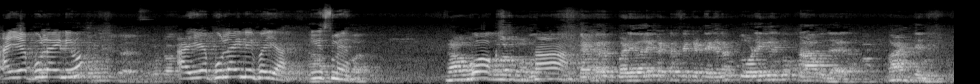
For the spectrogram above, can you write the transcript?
આ એ ભૂલાય નહીં હો આ એ ભૂલાય નહીં ભૈયા इसमें बॉक्स हाँ कटर बड़े वाले कटर से कटेगा ना तोड़ेंगे तो खराब हो जाएगा काट देंगे इसको।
